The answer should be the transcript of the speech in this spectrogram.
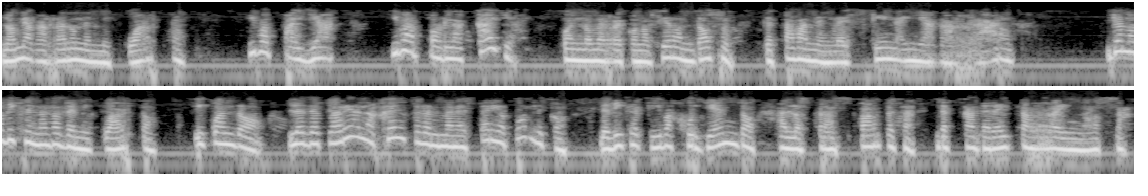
no me agarraron en mi cuarto. Iba para allá, iba por la calle, cuando me reconocieron dos que estaban en la esquina y me agarraron. Yo no dije nada de mi cuarto. Y cuando le declaré a la gente del Ministerio Público, le dije que iba huyendo a los transportes de Cadereyta Reynosa.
